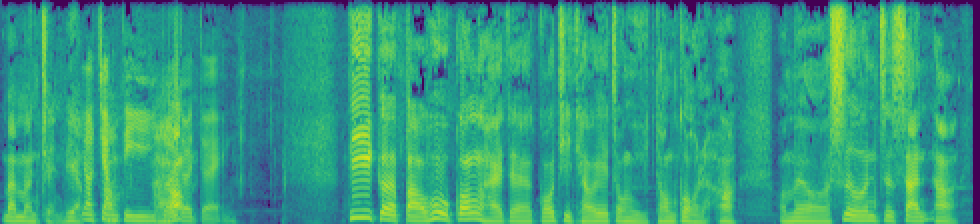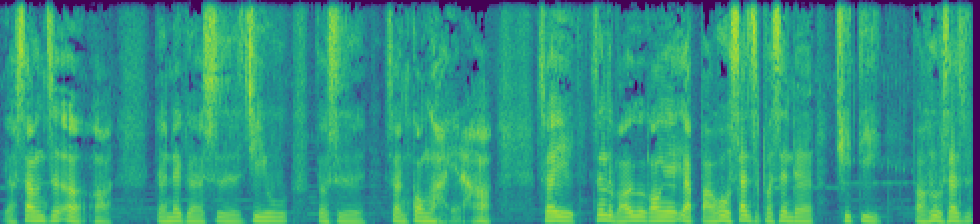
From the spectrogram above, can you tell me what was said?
慢慢减量，要降低。对对对。第一个保护公海的国际条约终于通过了啊！我们有四分之三啊，有三分之二啊的那个是几乎都是算公海了啊，所以生物保护公约要保护三十的栖地，保护三十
